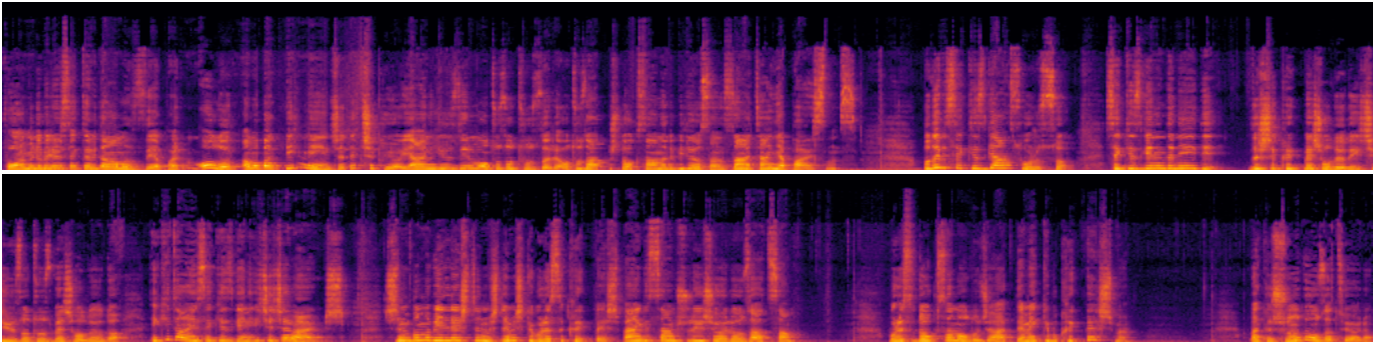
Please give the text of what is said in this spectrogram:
Formülü bilirsek tabii daha hızlı yaparım. Olur ama bak bilmeyince de çıkıyor. Yani 120 30 30'ları, 30 60 90'ları biliyorsanız zaten yaparsınız. Bu da bir sekizgen sorusu. Sekizgenin de neydi? Dışı 45 oluyordu, içi 135 oluyordu. İki tane sekizgeni iç içe vermiş. Şimdi bunu birleştirmiş. Demiş ki burası 45. Ben gitsem şurayı şöyle uzatsam. Burası 90 olacak. Demek ki bu 45 mi? Bakın şunu da uzatıyorum.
